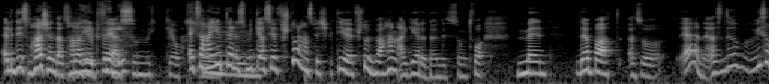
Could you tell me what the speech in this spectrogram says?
eller det som han kände att han hade gjort hjälpte henne fel. så mycket också. Exakt, han hjälpte henne så mycket. Alltså jag förstår hans perspektiv, jag förstår hur han agerade under säsong två. Men det är bara att, alltså, jag vet inte, alltså det var, vissa,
